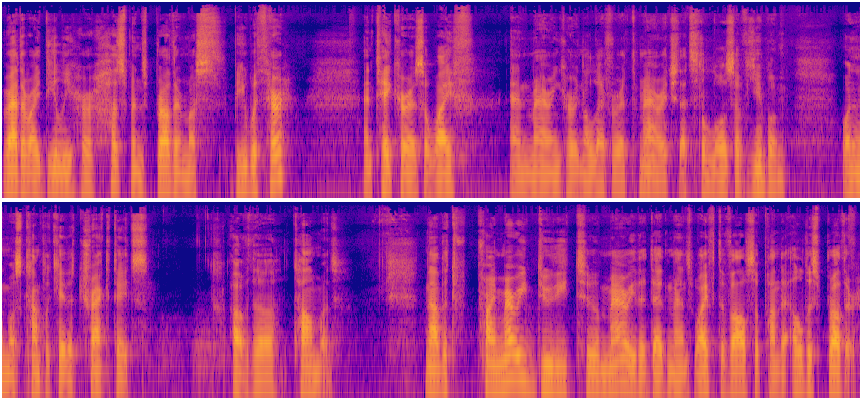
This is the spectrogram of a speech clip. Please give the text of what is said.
Rather, ideally, her husband's brother must be with her and take her as a wife and marrying her in a levirate marriage. That's the laws of Yibum, one of the most complicated tractates of the Talmud. Now, the t- primary duty to marry the dead man's wife devolves upon the eldest brother.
